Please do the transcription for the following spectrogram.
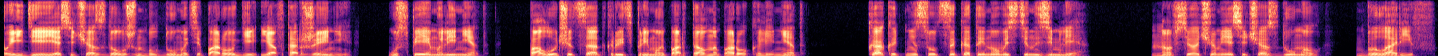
По идее, я сейчас должен был думать о пороге и о вторжении, успеем или нет, получится открыть прямой портал на порог или нет, как отнесутся к этой новости на земле. Но все, о чем я сейчас думал, был риф.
